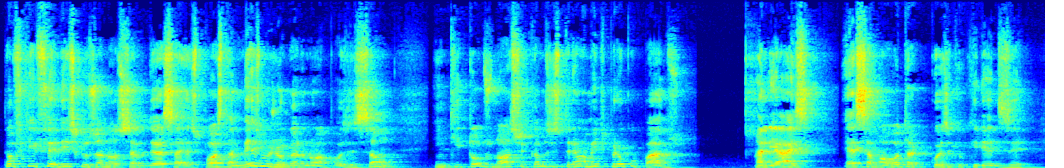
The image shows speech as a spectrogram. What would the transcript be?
Então fiquei feliz que o Zanocelo deu essa resposta, mesmo jogando numa posição em que todos nós ficamos extremamente preocupados. Aliás, essa é uma outra coisa que eu queria dizer.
